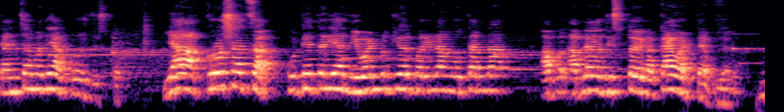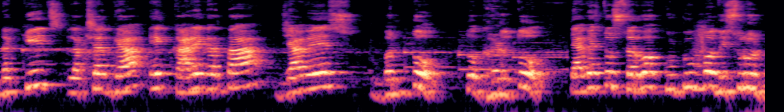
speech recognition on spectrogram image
त्यांच्यामध्ये आक्रोश दिसतो. या आक्रोशाचा कुठेतरी या निवडणुकीवर परिणाम होताना आपल्याला दिसतोय का? काय वाटतंय आपल्याला? नक्कीच लक्षात घ्या एक कार्यकर्ता ज्यावेळेस बनतो तो घडतो त्यावेळेस तो सर्व कुटुंब विसरून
